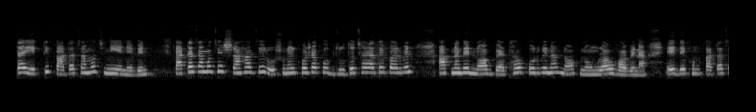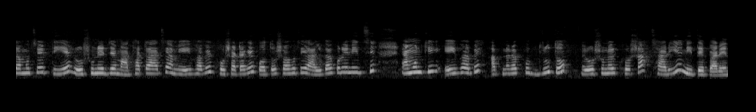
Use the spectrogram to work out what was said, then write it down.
তাই একটি কাঁটা চামচ নিয়ে নেবেন। কাঁটা চামচের সাহায্যে রসুনের খোসা খুব দ্রুত ছাড়াতে পারবেন। আপনাদের নখ ব্যথাও করবে না, নখ নোংরাও হবে না। এই দেখুন, কাঁটা চামচের দিয়ে রসুনের যে মাথাটা আছে, আমি এইভাবে খোসাটাকে কত সহজে আলগা করে নিচ্ছি। এমনকি এইভাবে আপনারা খুব দ্রুত রসুনের খোসা ছাড়িয়ে নিতে পারেন।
